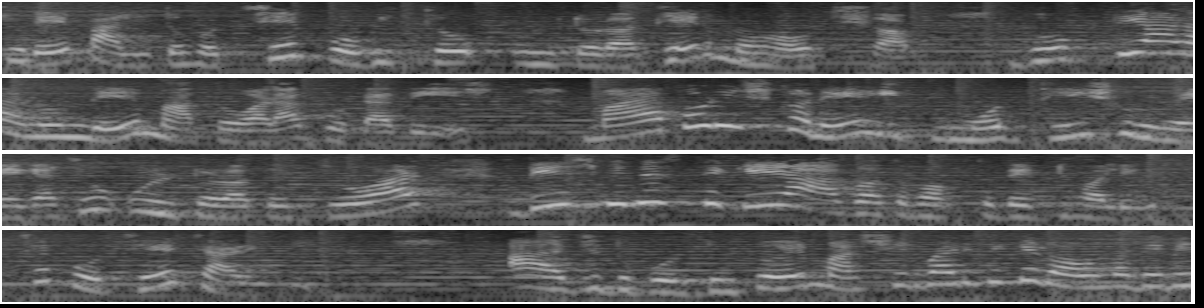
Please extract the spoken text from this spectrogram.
জুড়ে পালিত হচ্ছে পবিত্র উল্টো রথের মহোৎসব ভক্তি আর আনন্দে মাতোয়ারা গোটা দেশ। মায়াপুর ইস্কনে ইতিমধ্যেই শুরু হয়ে গেছে উল্টো রথের জোয়ার। দেশ বিদেশ থেকে আগত ভক্তদের ঢলে উঠছে, পড়ছে চারিদিক। আজ দুপুর দুটোয় মাসির বাড়ি থেকে রওনা দেবে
